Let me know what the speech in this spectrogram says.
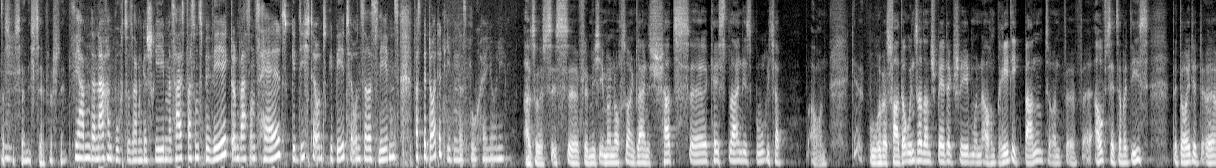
das ist ja nicht selbstverständlich. Sie haben danach ein Buch zusammengeschrieben. Es heißt, was uns bewegt und was uns hält, Gedichte und Gebete unseres Lebens. Was bedeutet Ihnen das Buch, Herr Joli? Also es ist äh, für mich immer noch so ein kleines Schatzkästlein, das Buch. Ich habe auch ein Buch über das Vaterunser dann später geschrieben und auch ein Predigtband und äh, Aufsätze. Aber dies bedeutet äh,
